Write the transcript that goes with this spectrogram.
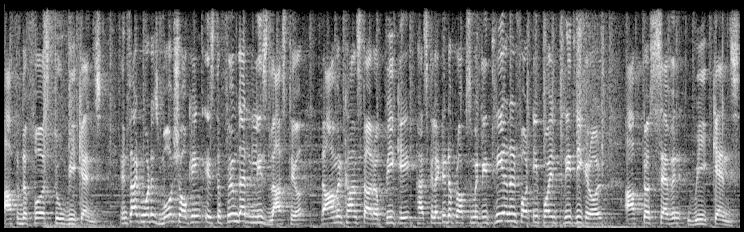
after the first two weekends. In fact, what is more shocking is the film that released last year, the Aamir Khan starrer PK, has collected approximately 340.33 crores after seven weekends.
